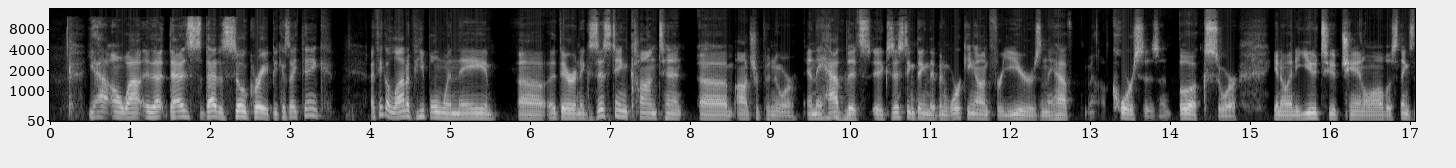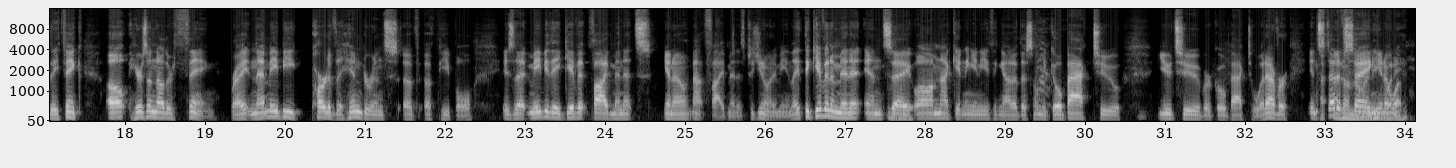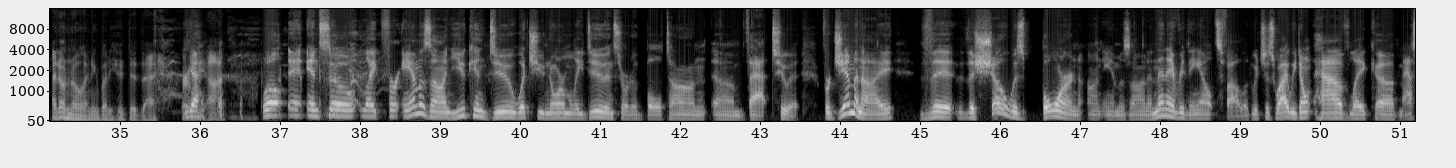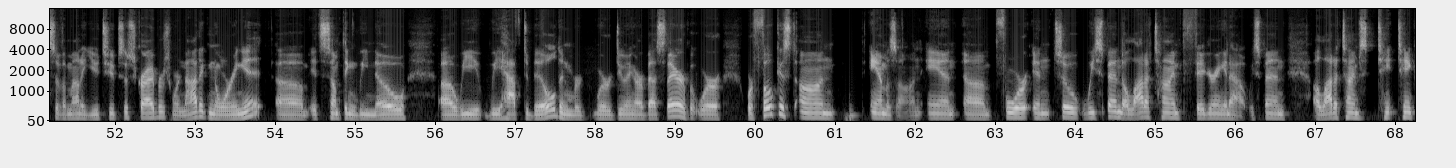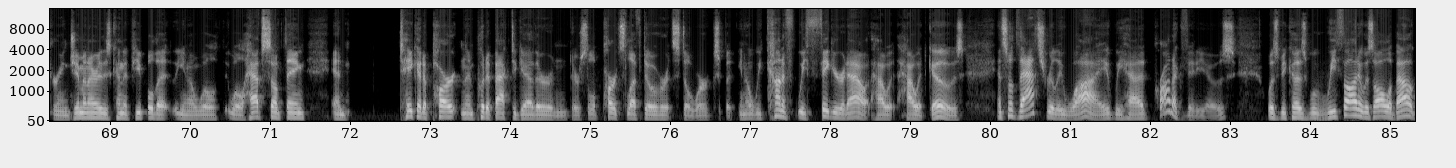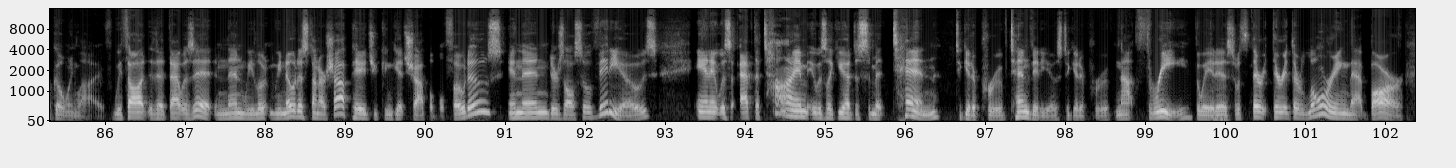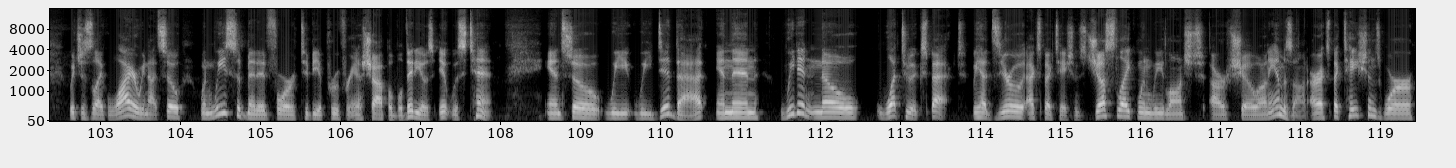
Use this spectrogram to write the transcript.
Yeah. Oh wow. That that is that is so great because I think I think a lot of people when they uh, they're an existing content um, entrepreneur and they have this existing thing they've been working on for years and they have you know, courses and books or you know and a YouTube channel all those things. They think oh here's another thing right and that may be part of the hindrance of, of people is that maybe they give it five minutes you know not five minutes but you know what i mean like they give it a minute and say well i'm not getting anything out of this let me go back to youtube or go back to whatever instead I of don't saying you know what I don't know anybody who did that early Yeah. on. well, and, and so like for Amazon, you can do what you normally do and sort of bolt on um, that to it. For Jim and I, the the show was born on Amazon, and then everything else followed, which is why we don't have like a massive amount of YouTube subscribers. We're not ignoring it. Um, it's something we know uh, we we have to build, and we're we're doing our best there. But we're we're focused on Amazon, and um, for and so we spend a lot of time figuring it out. We spend a lot of times t- tinkering. Jim and I are these kind of people that you know will will have something and take it apart and then put it back together and there's little parts left over it still works. But you know we kind of we figure it out how it how it goes. And so that's really why we had product videos was because we, we thought it was all about going live. We thought that that was it. And then we lo- we noticed on our shop page you can get shoppable photos and then there's also videos. And it was at the time it was like you had to submit 10 to get approved 10 videos to get approved not 3 the way it mm-hmm. is. So it's they're they're they're lowering that bar which is like why are we not? So when we submitted for to be approved for shoppable videos it was 10 and so we we did that and then we didn't know what to expect. We had zero expectations just like when we launched our show on amazon. Our expectations were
